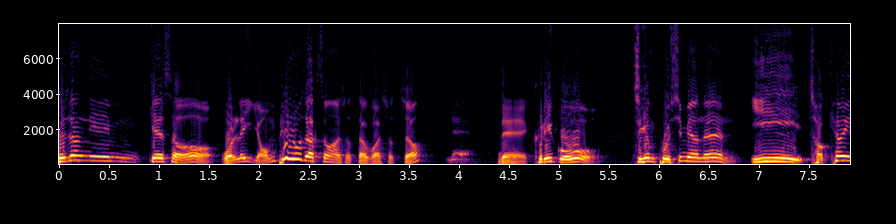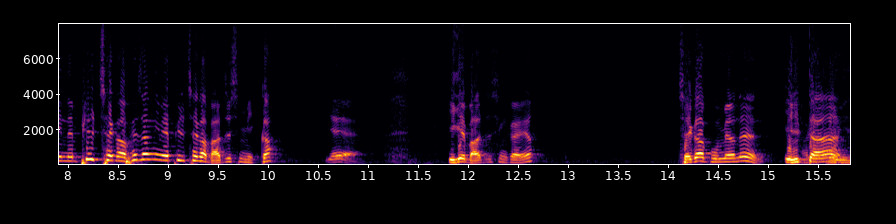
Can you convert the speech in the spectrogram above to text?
회장님께서 원래 연필로 작성하셨다고 하셨죠? 네. 네. 그리고 지금 보시면은 이 적혀 있는 필체가 회장님의 필체가 맞으십니까? 네. 이게 맞으신가요? 제가 보면은 일단?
